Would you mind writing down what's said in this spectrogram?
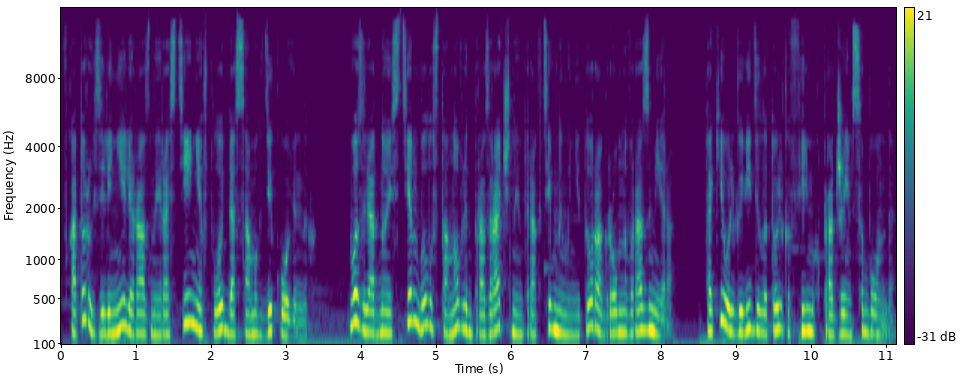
в которых зеленели разные растения вплоть до самых диковинных – Возле одной из стен был установлен прозрачный интерактивный монитор огромного размера. Такие Ольга видела только в фильмах про Джеймса Бонда.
